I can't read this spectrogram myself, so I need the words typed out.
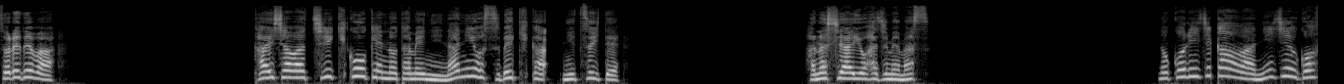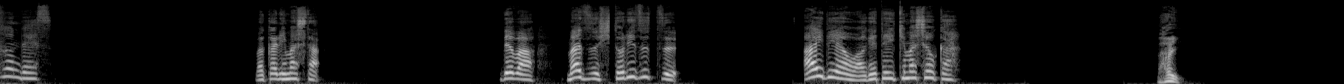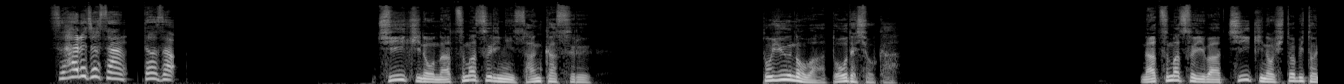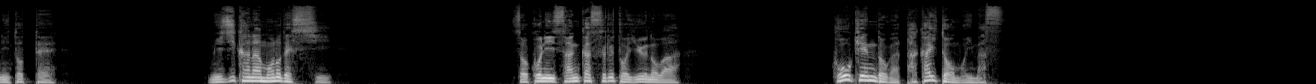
それでは、会社は地域貢献のために何をすべきかについて、話し合いを始めます。残り時間は25分です。わかりました。では、まず一人ずつ、アイデアを上げていきましょうか。はい。スハルジョさん、どうぞ。地域の夏祭りに参加するというのはどうでしょうか？夏祭りは地域の人々にとって身近なものですし、そこに参加するというのは貢献度が高いと思います。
